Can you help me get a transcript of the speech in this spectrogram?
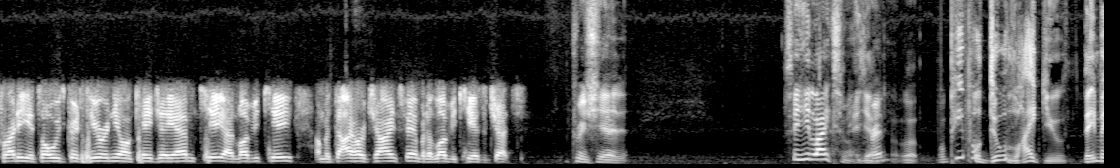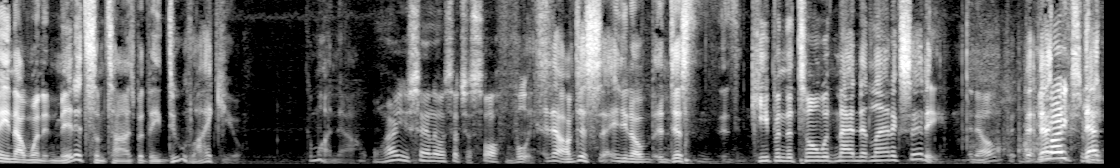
Freddie, it's always good hearing you on KJM. Key, I love you, Key. I'm a diehard Giants fan, but I love you, Key, as a Jets. Appreciate it. See, he likes me. Yeah, Freddie. well, well, people do like you. They may not want to admit it sometimes, but they do like you. Come on now. Why are you saying that with such a soft voice? No, I'm just saying, you know, just keeping the tone with Matt in Atlantic City. You know, Th- He likes me. That,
